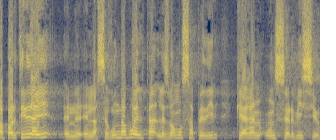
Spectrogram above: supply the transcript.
a partir de ahí, en, la segunda vuelta, les vamos a pedir que hagan un servicio.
